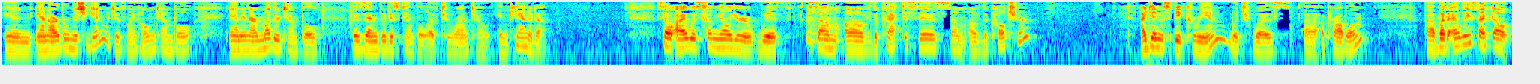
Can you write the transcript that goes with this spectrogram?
in Ann Arbor, Michigan, which is my home temple, and in our mother temple, the Zen Buddhist Temple of Toronto in Canada. So I was familiar with some of the practices, some of the culture. I didn't speak Korean, which was uh, a problem, uh, but at least I felt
